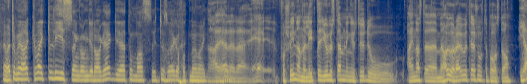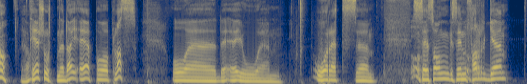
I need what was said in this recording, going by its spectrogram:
Jeg vet ikke om jeg har kveikt lys en gang i dag, jeg, Thomas. Ikke så jeg har fått med meg. Nei, her er det eh, forsvinnende lite julestemning i studio. Eneste, Vi har jo røde T-skjorter på oss, da. Ja, Ja. T-skjortene de er på plass. Og eh, det er jo eh, årets eh, sesong sin farge.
